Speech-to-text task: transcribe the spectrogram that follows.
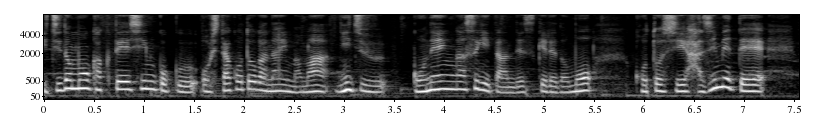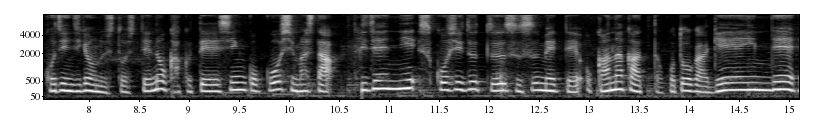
一度も確定申告をしたことがないまま25年が過ぎたんですけれども今年初めて個人事業主としての確定申告をしました。事前に少しずつ進めておかなかったことが原因で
